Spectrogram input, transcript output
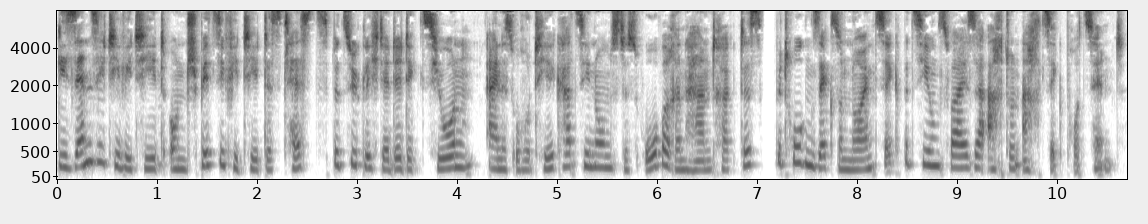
Die Sensitivität und Spezifität des Tests bezüglich der Detektion eines Urothelkarzinoms des oberen Harntraktes betrugen 96 bzw. 88 Prozent.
